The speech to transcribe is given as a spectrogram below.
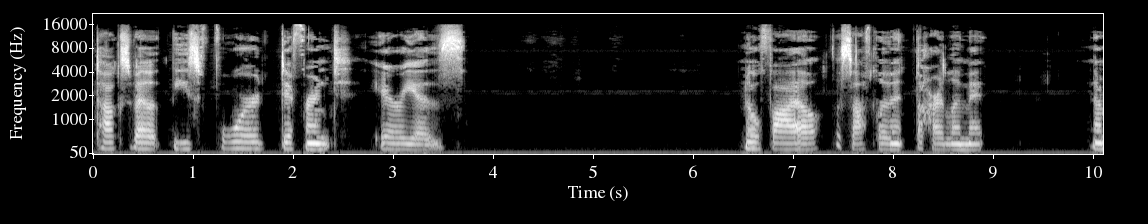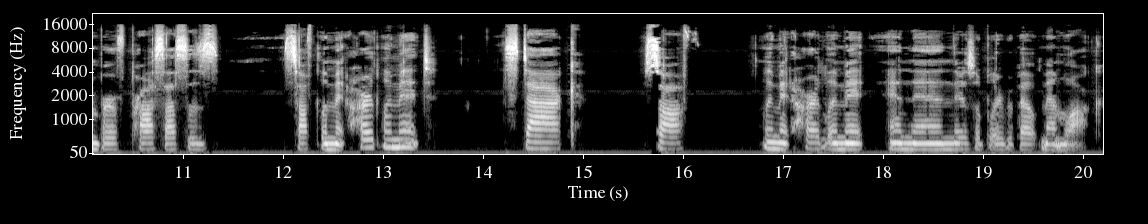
talks about these four different areas. No file, the soft limit, the hard limit, number of processes, soft limit, hard limit, stack, soft limit, hard limit, and then there's a blurb about Memlock.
